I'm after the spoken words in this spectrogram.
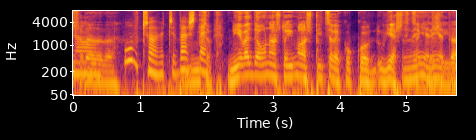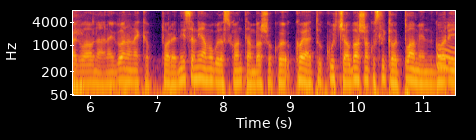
Stvarno. Da, da, da. U čoveče, baš Nisam- šteta. Nije valjda ona što imala špicave ko, ko vještica Nije, nije živi? ta glavna, nego ona neka pored. Nisam nija mogu da skontam baš ko, koja je tu kuća, ali baš onako slikali plamen, gori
